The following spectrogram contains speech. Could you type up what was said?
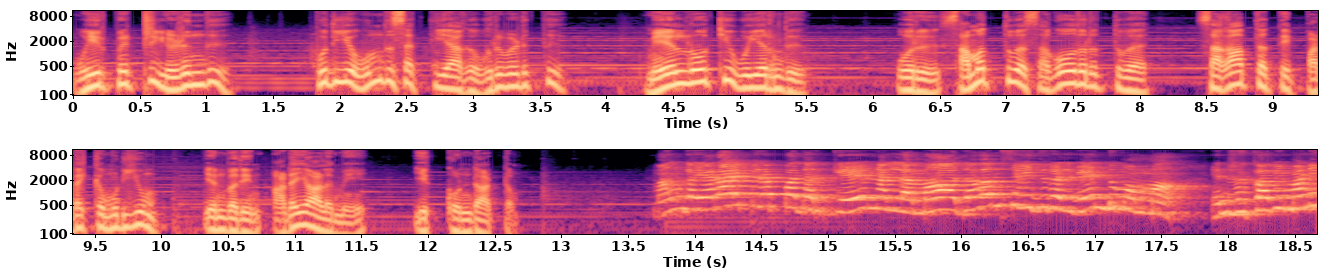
உயிர் பெற்று எழுந்து புதிய உந்து சக்தியாக உருவெடுத்து மேல் நோக்கி உயர்ந்து ஒரு சமத்துவ சகோதரத்துவ சகாப்தத்தை படைக்க முடியும் என்பதின் அடையாளமே இக்கொண்டாட்டம். மங்கையராய் பிறப்பதற்கே நல்ல மாதவம் செய்திடல் வேண்டும் அம்மா என்ற கவிமணியின்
